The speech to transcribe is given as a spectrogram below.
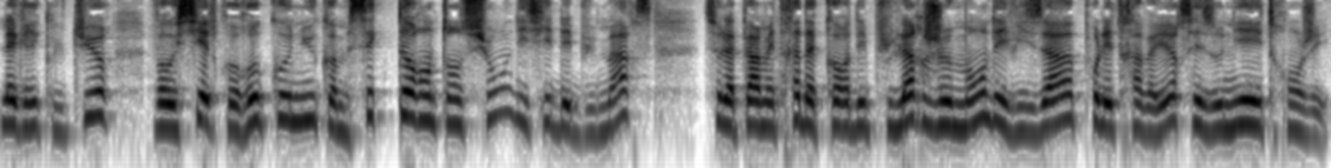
L'agriculture va aussi être reconnue comme secteur en tension d'ici début mars. Cela permettra d'accorder plus largement des visas pour les travailleurs saisonniers étrangers.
